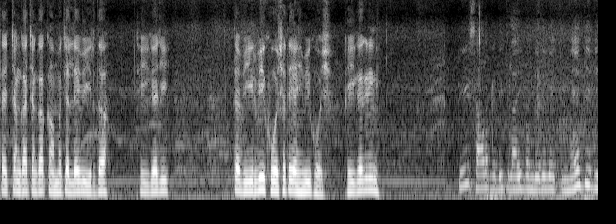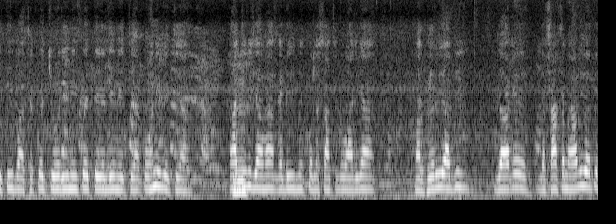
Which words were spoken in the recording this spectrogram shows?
ਤੇ ਚੰਗਾ ਚੰਗਾ ਕੰਮ ਚੱਲੇ ਵੀਰ ਦਾ। ਠੀਕ ਹੈ ਜੀ। ਤੇ ਵੀਰ ਵੀ ਖੁਸ਼ ਤੇ ਅਸੀਂ ਵੀ ਖੁਸ਼। ਠੀਕ ਹੈ ਕਿ ਨਹੀਂ? 30 ਸਾਲ ਗੱਡੀ ਚਲਾਈ ਬੰਦੇ ਦੇ ਵਿੱਚ ਮਿਹਨਤ ਹੀ ਕੀਤੀ ਬਸ ਕੋਈ ਚੋਰੀ ਨਹੀਂ ਕੋਈ ਤੇਲ ਨਹੀਂ ਵੇਚਿਆ ਕੁਛ ਨਹੀਂ ਵੇਚਿਆ। ਅੱਜ ਵੀ ਜਾਵਾਂ ਗੱਡੀ ਮੇਰੇ ਕੋਲ ਲਾਇਸੈਂਸ ਗਵਾ ਗਿਆ ਪਰ ਫਿਰ ਵੀ ਅੱਜ ਹੀ ਜਾ ਕੇ ਲਾਇਸੈਂਸ ਨਾ ਵੀ ਹੋਏ ਤੇ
